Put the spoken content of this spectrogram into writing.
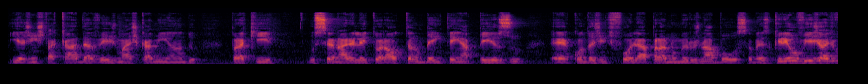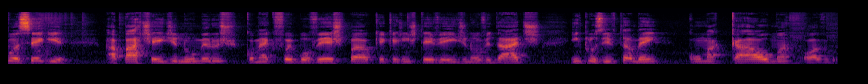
e a gente está cada vez mais caminhando para que o cenário eleitoral também tenha peso é, quando a gente for olhar para números na Bolsa. Mas eu queria ouvir já de você, Gui, a parte aí de números, como é que foi Bovespa, o que, que a gente teve aí de novidades, inclusive também com uma calma, óbvio,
